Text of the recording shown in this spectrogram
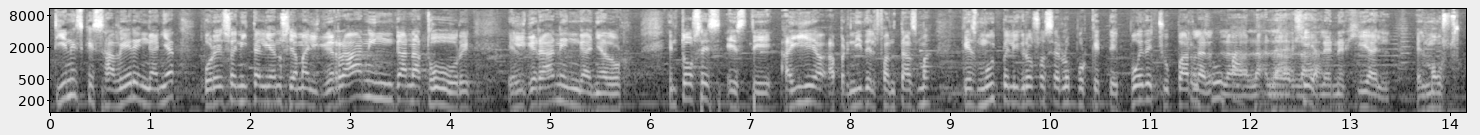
Tienes que saber engañar. Por eso en italiano se llama el gran enganatore, el gran engañador. Entonces, este, ahí aprendí del fantasma, que es muy peligroso hacerlo porque te puede chupar la, chupa. la- la- La la- energía. la- la energía, el, el monstruo.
